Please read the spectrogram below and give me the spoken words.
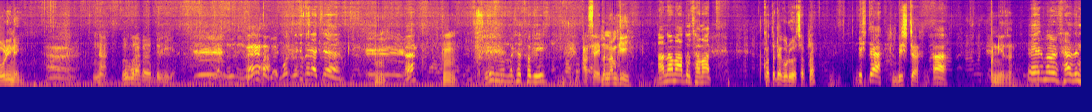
দড়ি নেই। না গরু ঘোরা করে ধরে নিয়ে হুম। হ্যাঁ ছবি আচ্ছা নাম কি? আনাম আদল সামাত কতটা গরু আছে আপনার? বিশটা। বিশটা? হ্যাঁ। নিয়ে যান। এই মানে সারাদিন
